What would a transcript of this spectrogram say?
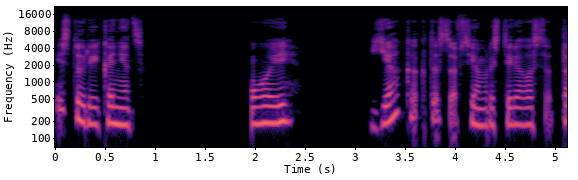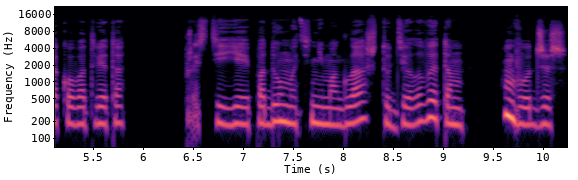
Истории конец. Ой. Я как-то совсем растерялась от такого ответа. Прости, я и подумать не могла, что дело в этом. Вот же ж.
